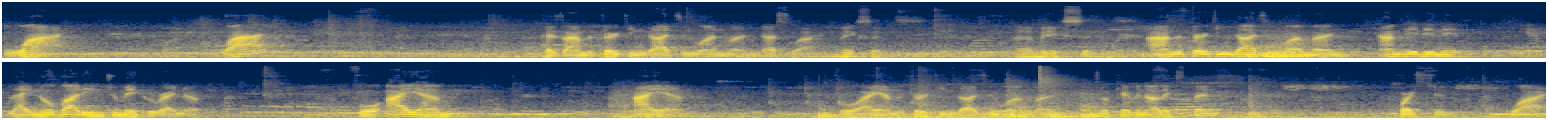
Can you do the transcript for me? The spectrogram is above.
Why? Why? Because I'm the 13 gods in one man, that's why. Makes sense. That makes sense. I'm the 13 gods in one man. I'm hitting it like nobody in Jamaica right now. For I am, I am. For I am the 13 gods in one man. So Kevin Alex Bent, question, why?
